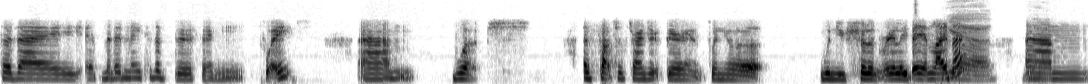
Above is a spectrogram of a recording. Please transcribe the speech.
so they admitted me to the birthing suite, um, which is such a strange experience when you're when you shouldn't really be in labour. Yeah. yeah. Um,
